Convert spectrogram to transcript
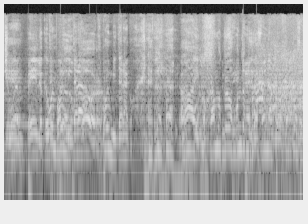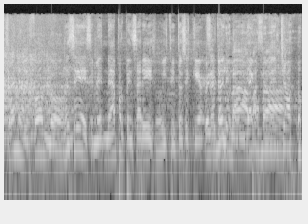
Qué che, buen pelo, qué te buen puedo invitar a-. Te puedo invitar a coger. Ay, cojamos todos juntos mientras suenan perfectos extraños de fondo. No sé, se me, me da por pensar eso, ¿viste? Entonces que Pero no le va a un pasar. chavo.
